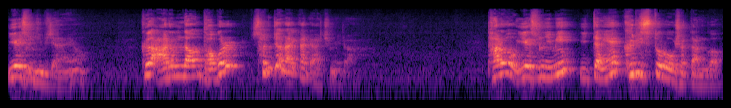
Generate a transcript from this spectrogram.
예수님이잖아요. 그 아름다운 덕을 선전하게 하려 하십니다. 바로 예수님이 이 땅에 그리스도로 오셨다는 것,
